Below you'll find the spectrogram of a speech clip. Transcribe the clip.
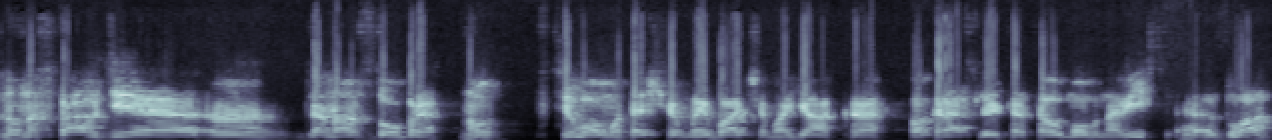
Ну насправді для нас добре. Ну цілому, те, що ми бачимо, як е, окреслюється ця умовна вісь е, зла,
